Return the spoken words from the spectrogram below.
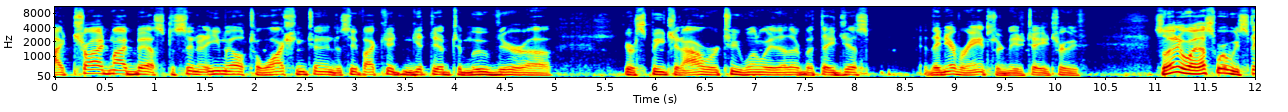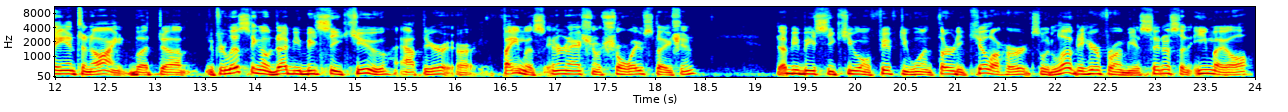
I tried my best to send an email to Washington to see if I couldn't get them to move their uh, their speech an hour or two one way or the other, but they just they never answered me to tell you the truth. So anyway, that's where we stand tonight. But uh, if you're listening on WBCQ out there, our famous international shortwave station, WBCQ on 5130 kilohertz, we'd love to hear from you. Send us an email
